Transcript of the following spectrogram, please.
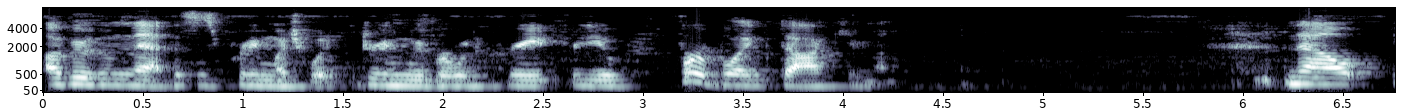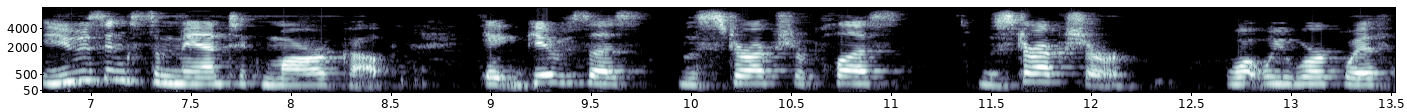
Other than that, this is pretty much what Dreamweaver would create for you for a blank document. Now, using semantic markup, it gives us the structure plus the structure, what we work with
